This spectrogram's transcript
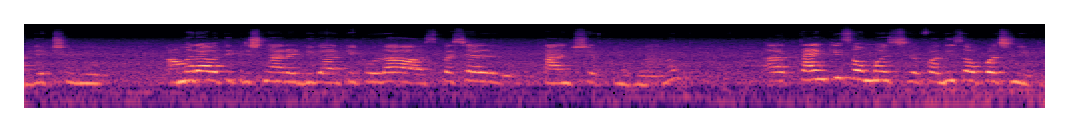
అధ్యక్షుడు అమరావతి కృష్ణారెడ్డి గారికి కూడా స్పెషల్ థ్యాంక్స్ చెప్పుకుంటున్నాను. Thank you so much for this opportunity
